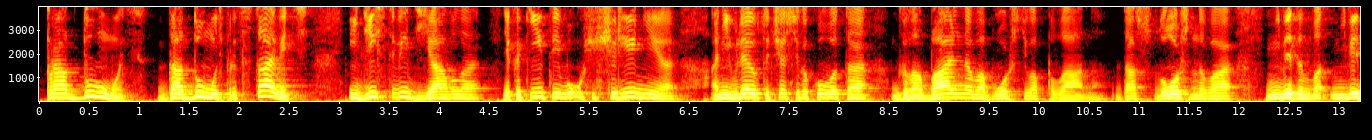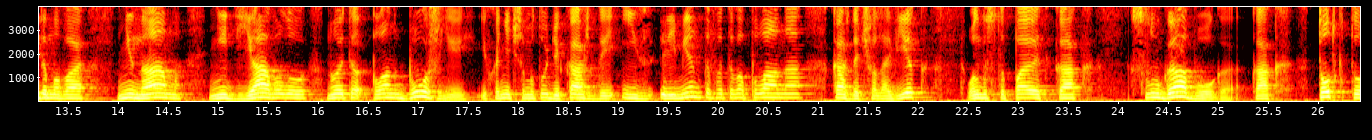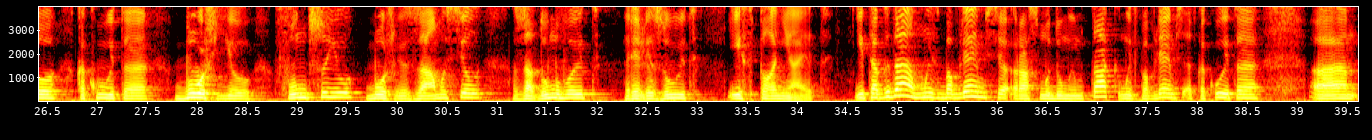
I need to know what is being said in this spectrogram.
продумать, додумать, представить, и действия дьявола, и какие-то его ухищрения, они являются частью какого-то глобального Божьего плана, да, сложного, неведомого, неведомого ни нам, ни дьяволу, но это план Божий. И в конечном итоге каждый из элементов этого плана, каждый человек, он выступает как слуга Бога, как тот, кто какую-то Божью функцию, Божий замысел задумывает реализует и исполняет. И тогда мы избавляемся, раз мы думаем так, мы избавляемся от какой-то э,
